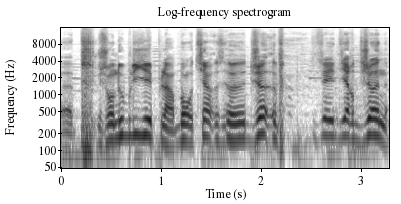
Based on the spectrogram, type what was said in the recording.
euh, J'en oubliais plein. Bon, tiens, j'allais dire John.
